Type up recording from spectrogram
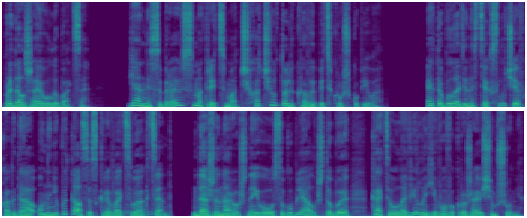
продолжая улыбаться. «Я не собираюсь смотреть матч, хочу только выпить кружку пива». Это был один из тех случаев, когда он и не пытался скрывать свой акцент, даже нарочно его усугублял, чтобы Катя уловила его в окружающем шуме.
